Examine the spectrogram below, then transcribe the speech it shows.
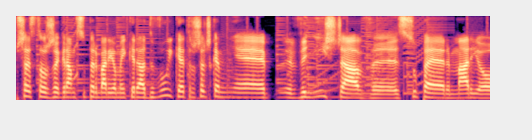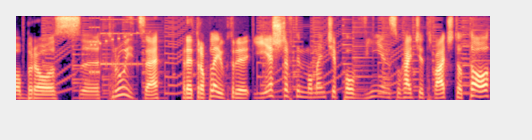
przez to, że gram w Super Mario Makera 2 troszeczkę mnie wyniszcza w Super Mario Bros. E, trójce retroplayu, który jeszcze w tym momencie powinien, słuchajcie, trwać, to to,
